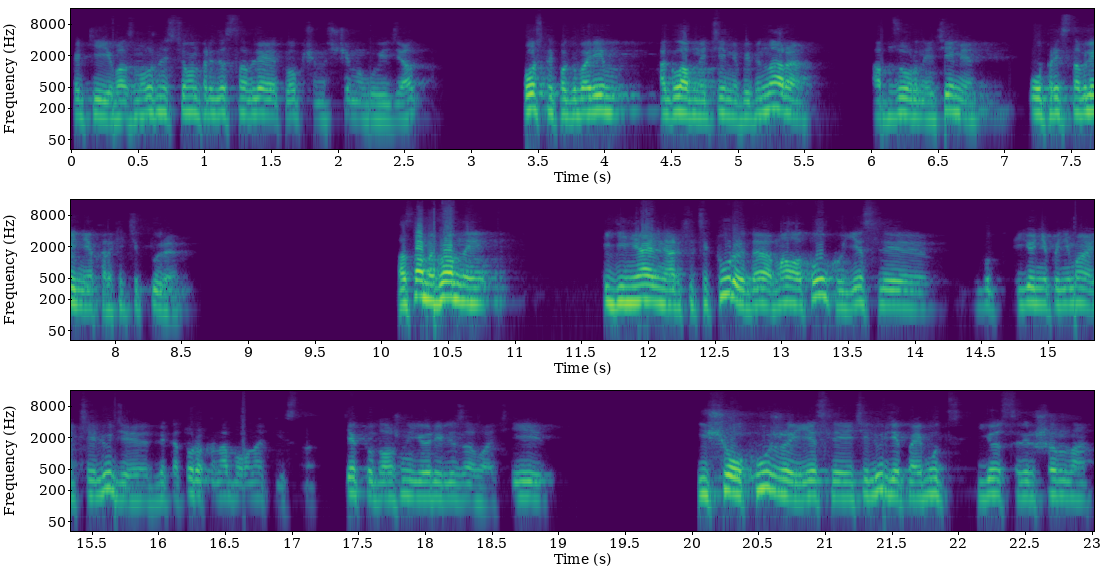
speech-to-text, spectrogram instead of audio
какие возможности он предоставляет, в общем, с чем его едят. После поговорим о главной теме вебинара, обзорной теме, о представлениях архитектуры. А самой главной и гениальной архитектуры, да, мало толку, если вот ее не понимают те люди, для которых она была написана, те, кто должны ее реализовать. И еще хуже, если эти люди поймут ее совершенно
